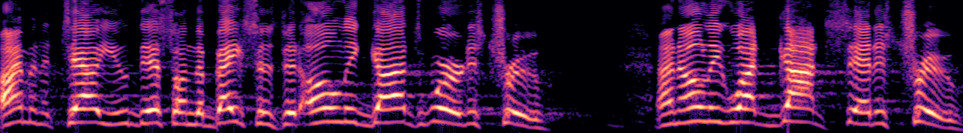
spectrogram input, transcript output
I'm going to tell you this on the basis that only God's word is true, and only what God said is true,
